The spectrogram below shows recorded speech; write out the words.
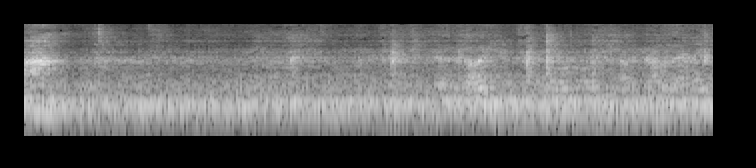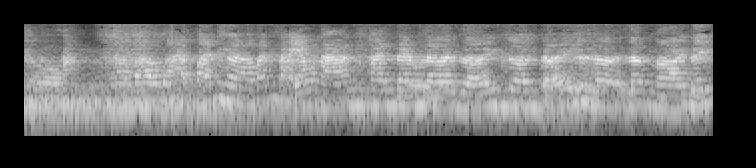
À. À, bao ba bánh bánh tẹo nè anh đem lên rồi lên để lên, lên mời đi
